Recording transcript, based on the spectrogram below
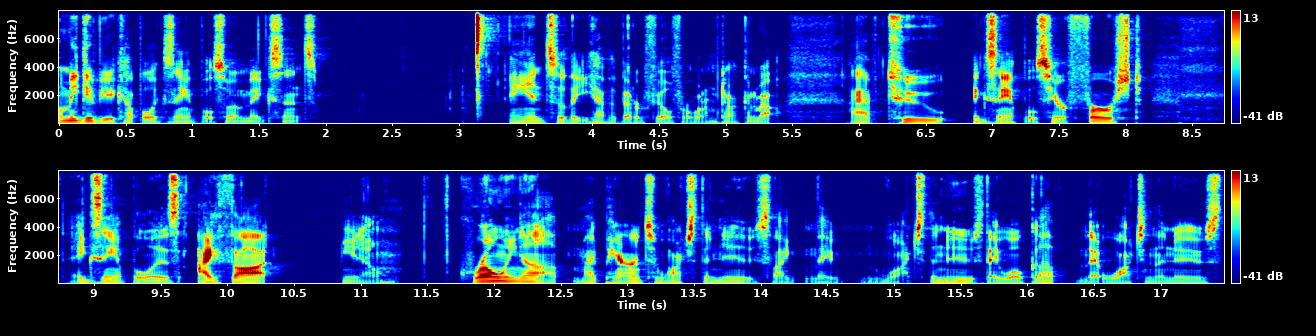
Let me give you a couple examples so it makes sense. And so that you have a better feel for what I'm talking about. I have two examples here. First example is I thought, you know, growing up, my parents watched the news. Like they watched the news. They woke up, they're watching the news.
